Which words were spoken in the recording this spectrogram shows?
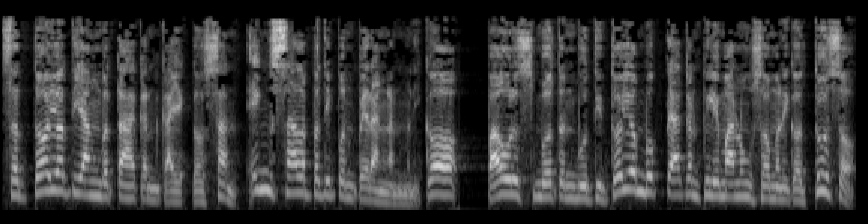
Sedaya tiang betahaken kayektosan ing salebetipun perangan menika Paulus mboten budidaya mbuktekaken bilih manungsa menika dosa.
